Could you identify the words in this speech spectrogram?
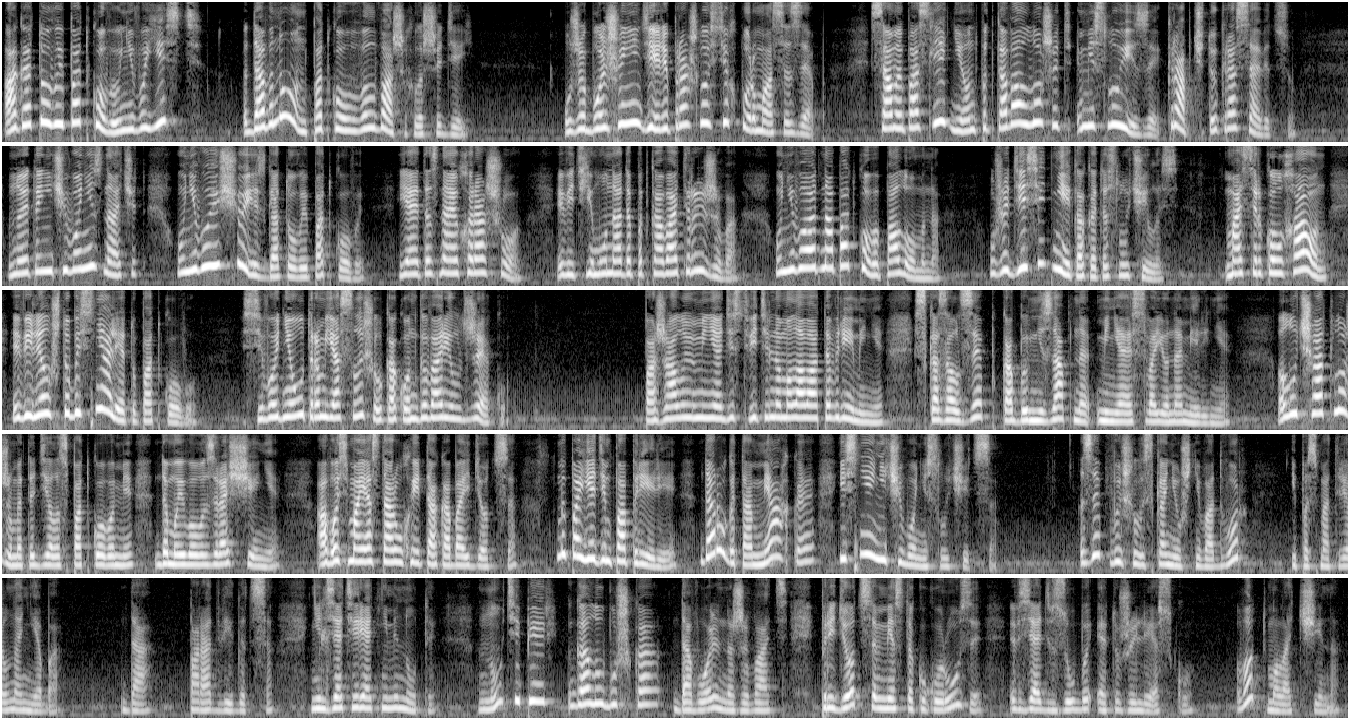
А готовые подковы у него есть? Давно он подковывал ваших лошадей?» Уже больше недели прошло с тех пор, масса Зэп. Самый последний он подковал лошадь мисс Луизы, крапчатую красавицу. Но это ничего не значит. У него еще есть готовые подковы. Я это знаю хорошо, ведь ему надо подковать рыжего. У него одна подкова поломана. Уже десять дней, как это случилось. Мастер Колхаун велел, чтобы сняли эту подкову. Сегодня утром я слышал, как он говорил Джеку. «Пожалуй, у меня действительно маловато времени», — сказал Зэп, как бы внезапно меняя свое намерение. «Лучше отложим это дело с подковами до моего возвращения. А вось моя старуха и так обойдется. Мы поедем по прерии. Дорога там мягкая, и с ней ничего не случится». Зэп вышел из конюшни во двор и посмотрел на небо. «Да, пора двигаться. Нельзя терять ни минуты. Ну, теперь, голубушка, довольно жевать. Придется вместо кукурузы взять в зубы эту железку. Вот молодчина.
